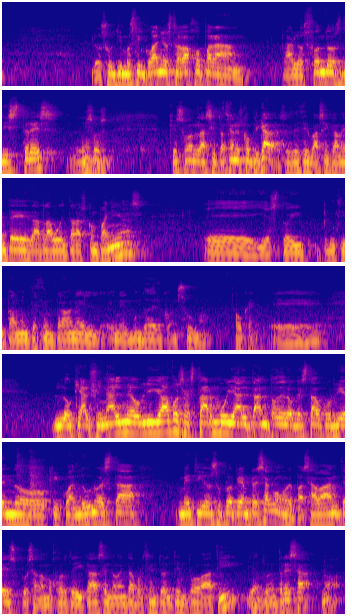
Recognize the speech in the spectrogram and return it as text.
los últimos cinco años trabajo para, para los fondos distress, esos que son las situaciones complicadas, es decir, básicamente dar la vuelta a las compañías eh, y estoy principalmente centrado en el, en el mundo del consumo. Lo que al final me obliga pues, a estar muy al tanto de lo que está ocurriendo, que cuando uno está metido en su propia empresa, como me pasaba antes, pues a lo mejor te dedicabas el 90% del tiempo a ti y a tu empresa, ¿no?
